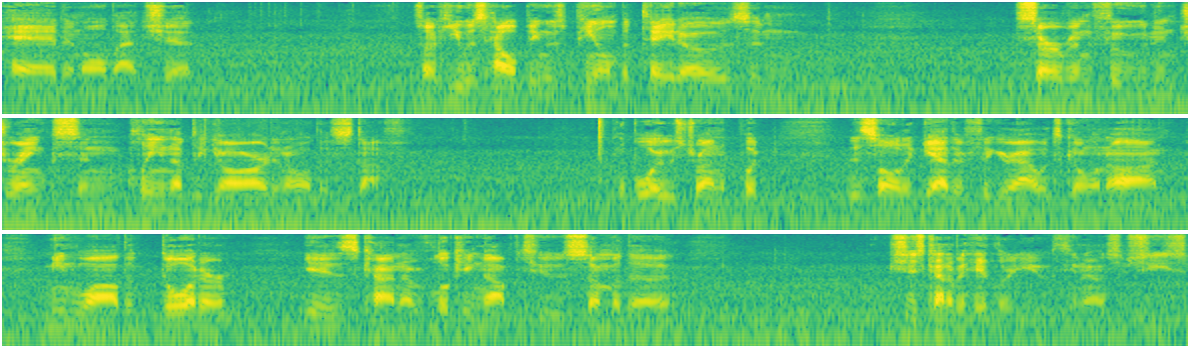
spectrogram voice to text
head and all that shit. So he was helping, he was peeling potatoes and serving food and drinks and cleaning up the yard and all this stuff. The boy was trying to put this all together, figure out what's going on. Meanwhile, the daughter is kind of looking up to some of the. She's kind of a Hitler youth, you know, so she's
